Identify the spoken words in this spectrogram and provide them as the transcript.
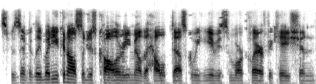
specifically, but you can also just call or email the help desk. We can give you some more clarification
